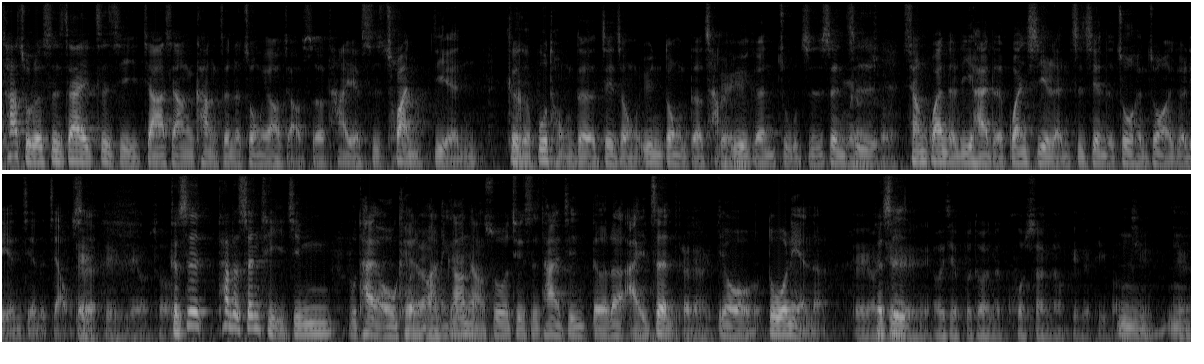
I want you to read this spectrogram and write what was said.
他除了是在自己家乡抗争的重要角色，他也是串联各个不同的这种运动的场域跟组织，甚至相关的厉害的关系人之间的做很重要一个连接的角色。对，对，没有错。可是他的身体已经不太 OK 了嘛？你刚刚讲说，其实他已经得了癌症，有多年了。对，可是而且不断的扩散到别的地方去。嗯。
